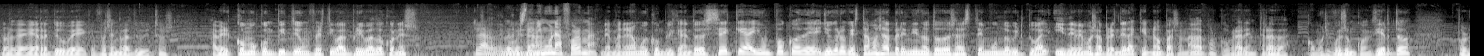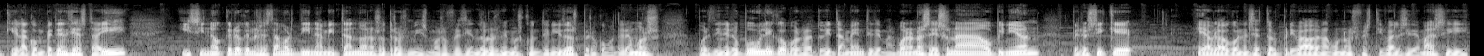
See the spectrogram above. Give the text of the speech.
los de RTV, que fuesen gratuitos. A ver cómo compite un festival privado con eso. Claro, O sea, pues de ninguna forma. De manera muy complicada. Entonces sé que hay un poco de... Yo creo que estamos aprendiendo todos a este mundo virtual y debemos aprender a que no pasa nada por cobrar entrada, como si fuese un concierto, porque la competencia está ahí y si no creo que nos estamos dinamitando a nosotros mismos, ofreciendo los mismos contenidos, pero como tenemos pues dinero público, pues gratuitamente y demás. Bueno, no sé, es una opinión, pero sí que he hablado con el sector privado en algunos festivales y demás y,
